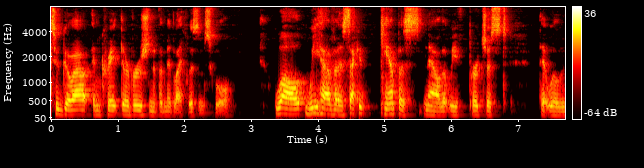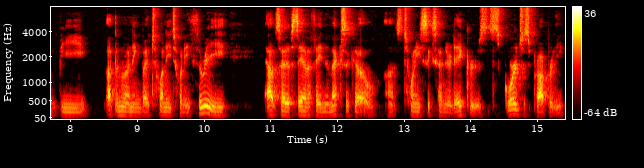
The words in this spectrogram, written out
to go out and create their version of a midlife wisdom school. Well, we have a second campus now that we've purchased that will be up and running by 2023 outside of Santa Fe, New Mexico. Uh, it's 2,600 acres. It's gorgeous property.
